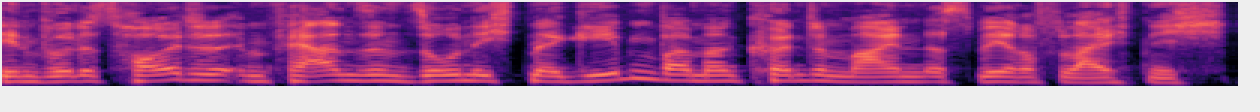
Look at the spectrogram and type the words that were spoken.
den würde es heute im Fernsehen so nicht mehr geben, weil man könnte meinen, es wäre vielleicht nicht,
